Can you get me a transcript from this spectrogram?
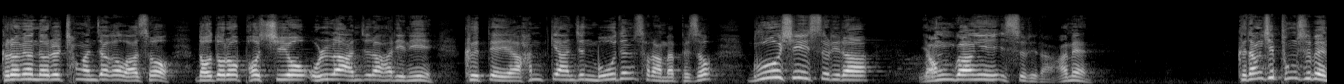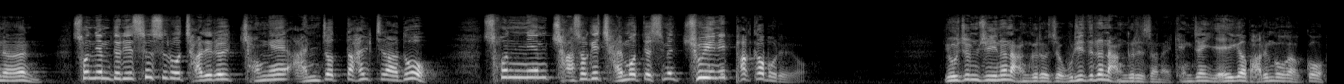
그러면 너를 청한 자가 와서 너더러 벗시어 올라 앉으라 하리니 그때야 함께 앉은 모든 사람 앞에서 무엇이 있으리라 영광이 있으리라. 아멘. 그 당시 풍습에는 손님들이 스스로 자리를 정해 앉았다 할지라도 손님 좌석이 잘못됐으면 주인이 바꿔버려요. 요즘 주인은 안 그러죠. 우리들은 안 그러잖아요. 굉장히 예의가 바른 것 같고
